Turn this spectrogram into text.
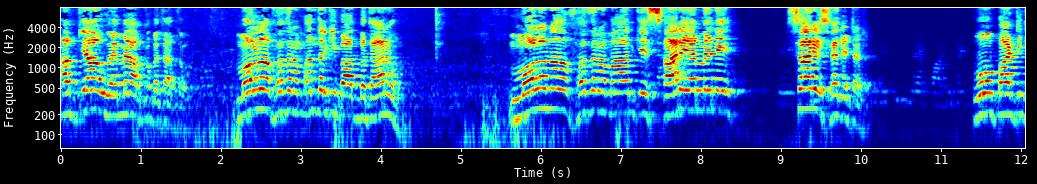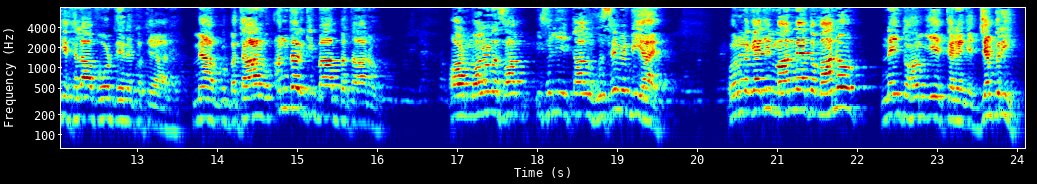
अब क्या हुआ है, मैं आपको बताता हूँ। मौलाना फजल अंदर की बात बता रहा हूँ। मौलाना फजल के सारे एमएनए सारे सेनेटर वो पार्टी के खिलाफ वोट देने को तैयार है। मैं आपको बता रहा हूँ, अंदर की बात बता रहा हूँ। और मौलाना साहब इसलिए कल गुस्से में भी आए। उन्होंने कहा, जी, मानना है तो मानो, नहीं तो हम ये करेंगे। जबरी,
